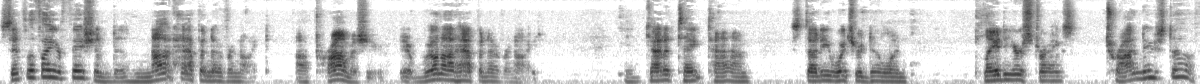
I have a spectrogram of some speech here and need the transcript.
Simplify your fishing does not happen overnight. I promise you, it will not happen overnight. You got to take time, study what you're doing, play to your strengths, try new stuff.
